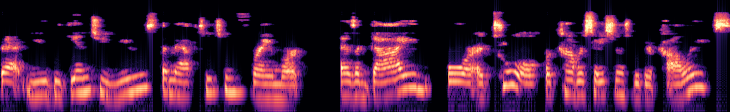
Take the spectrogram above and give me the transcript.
that you begin to use the math teaching framework as a guide or a tool for conversations with your colleagues,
